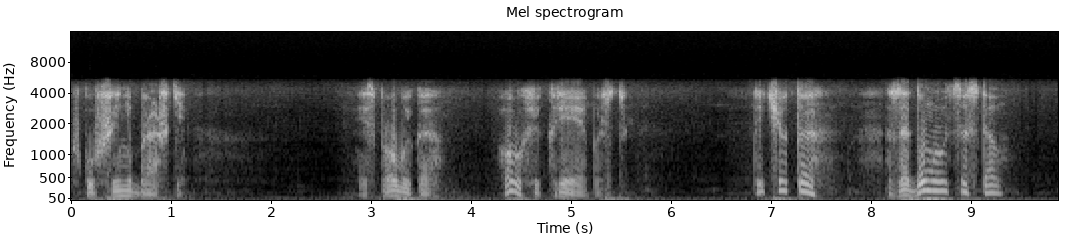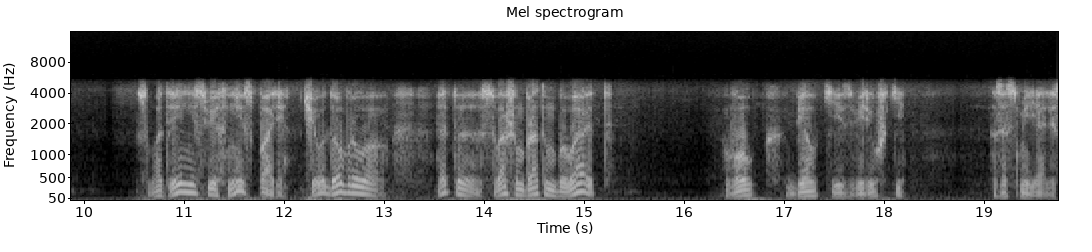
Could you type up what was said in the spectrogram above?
в кувшине брашки. «Испробуй-ка. Ох и крепость!» «Ты что-то задумываться стал?» «Смотри, не свихнись, паря. Чего доброго, это с вашим братом бывает». Волк, белки и зверюшки засмеялись.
